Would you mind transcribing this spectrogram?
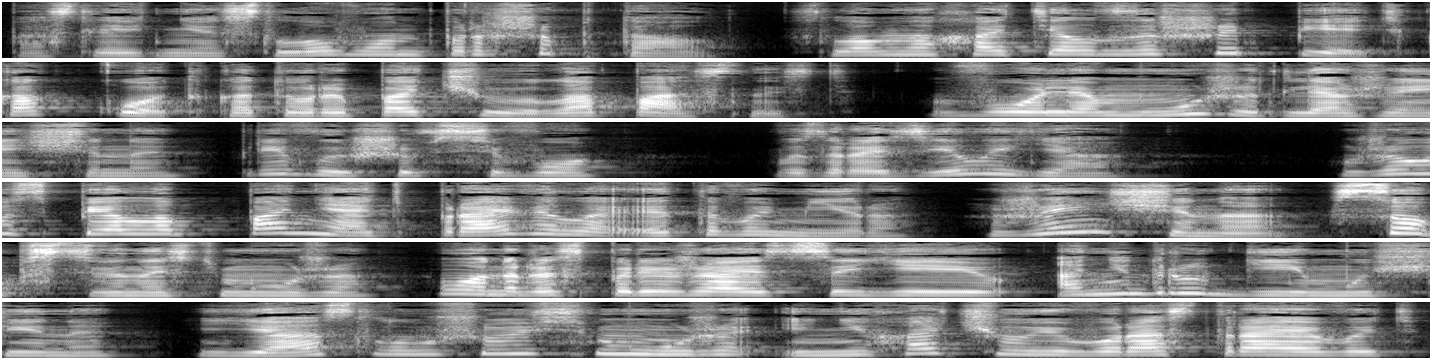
Последнее слово он прошептал, словно хотел зашипеть, как кот, который почуял опасность. «Воля мужа для женщины превыше всего», — возразила я. Уже успела понять правила этого мира. Женщина – собственность мужа. Он распоряжается ею, а не другие мужчины. Я слушаюсь мужа и не хочу его расстраивать.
